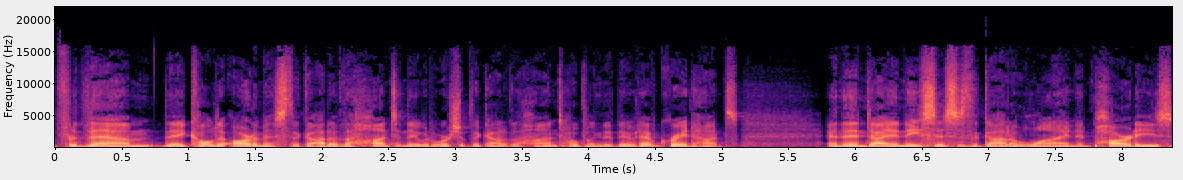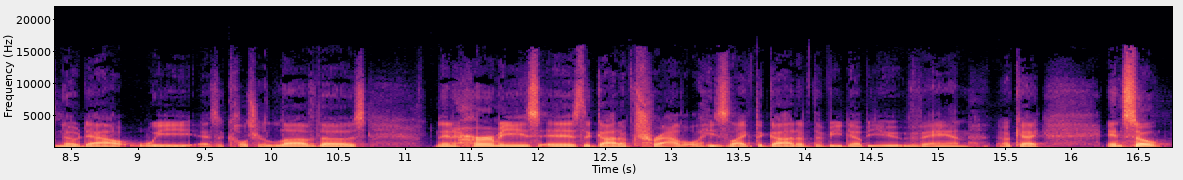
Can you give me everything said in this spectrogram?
for them, they called it Artemis, the god of the hunt, and they would worship the god of the hunt, hoping that they would have great hunts. And then Dionysus is the god of wine and parties. No doubt we as a culture love those. And then Hermes is the god of travel. He's like the god of the VW van. Okay. And so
